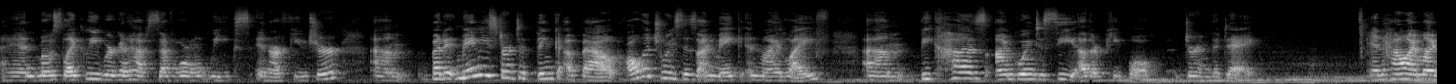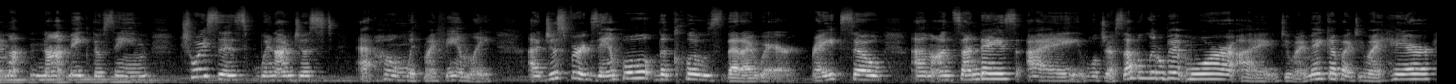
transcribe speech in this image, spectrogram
and most likely we're going to have several weeks in our future. Um, but it made me start to think about all the choices I make in my life um, because I'm going to see other people during the day. And how I might not make those same choices when I'm just at home with my family. Uh, just for example, the clothes that I wear, right? So um, on Sundays, I will dress up a little bit more. I do my makeup, I do my hair,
